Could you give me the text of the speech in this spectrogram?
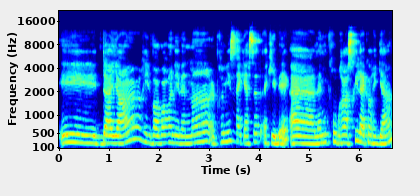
Et d'ailleurs, il va y avoir un événement, un premier 5 à 7 à Québec, à la microbrasserie La Corrigane,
